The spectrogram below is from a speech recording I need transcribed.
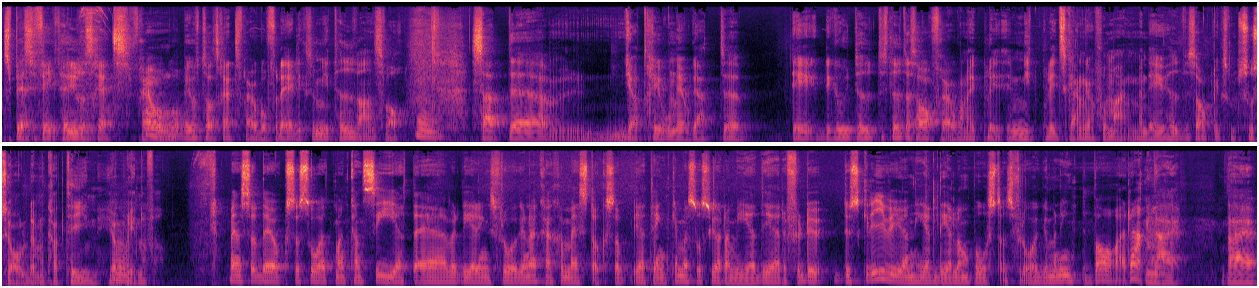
specifikt hyresrättsfrågor och bostadsrättsfrågor för det är liksom mitt huvudansvar. Så att eh, jag tror nog att eh, det, det går inte att utesluta sakfrågorna i, i mitt politiska engagemang men det är ju huvudsak liksom socialdemokratin jag brinner för. Men så det är också så att man kan se att det är värderingsfrågorna kanske mest också, jag tänker med sociala medier. För du, du skriver ju en hel del om bostadsfrågor, men inte bara. Nej, nej,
